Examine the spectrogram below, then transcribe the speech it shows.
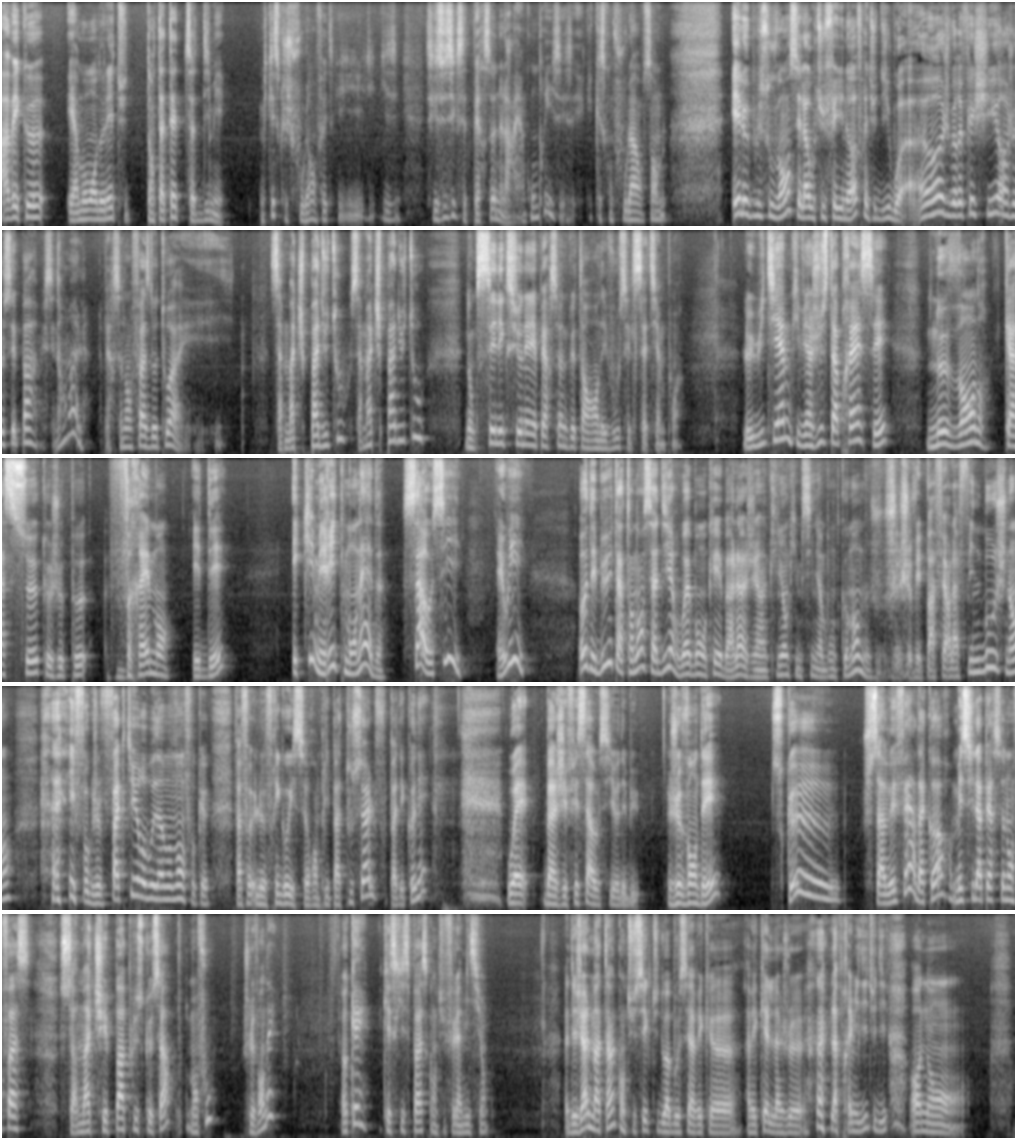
avec eux, et à un moment donné, tu, dans ta tête, ça te dit, mais mais qu'est-ce que je fous là en fait Qu'est-ce que c'est que cette personne Elle a rien compris. Qu'est-ce qu'on fout là ensemble? Et le plus souvent, c'est là où tu fais une offre et tu te dis oh, je vais réfléchir, je sais pas. Mais c'est normal. La personne en face de toi, ça matche pas du tout. Ça matche pas du tout. Donc sélectionner les personnes que tu as en rendez-vous, c'est le septième point. Le huitième qui vient juste après, c'est ne vendre qu'à ceux que je peux vraiment aider et qui méritent mon aide. Ça aussi. Eh oui, au début, tu as tendance à dire Ouais, bon, ok, bah là, j'ai un client qui me signe un bon de commande, je, je vais pas faire la fine bouche, non? Il faut que je facture au bout d'un moment, faut que. Enfin, le frigo, il se remplit pas tout seul, faut pas déconner. ouais, bah j'ai fait ça aussi au début. Je vendais ce que je savais faire, d'accord? Mais si la personne en face, ça matchait pas plus que ça, m'en fous, je le vendais. Ok, qu'est-ce qui se passe quand tu fais la mission? Déjà le matin, quand tu sais que tu dois bosser avec, euh, avec elle l'après-midi, tu dis Oh non,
